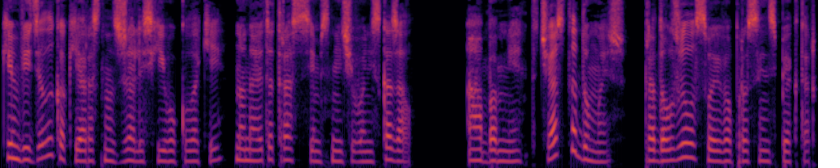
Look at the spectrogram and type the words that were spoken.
Ким видела, как яростно сжались его кулаки, но на этот раз Симс ничего не сказал. «А обо мне ты часто думаешь?» — продолжила свои вопросы инспектор.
